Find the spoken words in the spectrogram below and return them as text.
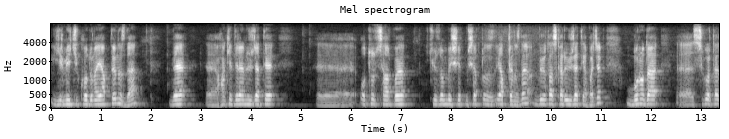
22 koduna yaptığınızda ve e, hak edilen ücreti e, 30 çarpı 215.70 yaptığınız, yaptığınızda brüt asgari ücret yapacak. Bunu da e, sigorta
